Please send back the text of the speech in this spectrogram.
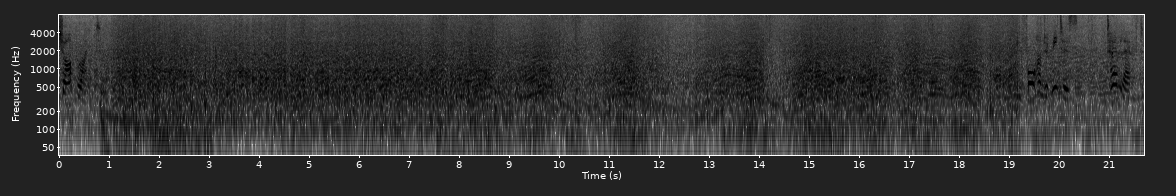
sharp right. In 400 meters, turn left.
